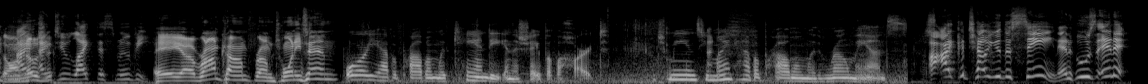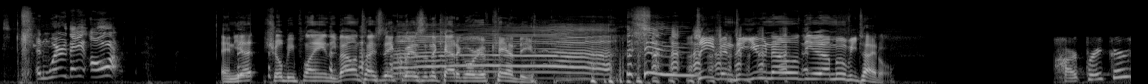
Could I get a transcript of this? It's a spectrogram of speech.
Dawn I, knows I it. do like this movie. A uh, rom com from 2010. Or you have a problem with candy in the shape of a heart, which means you might have a problem with romance. I, I could tell you the scene and who's in it and where they are. and yet she'll be playing the Valentine's Day quiz in the category of candy. Steven, do you know the uh, movie title? Heartbreakers?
